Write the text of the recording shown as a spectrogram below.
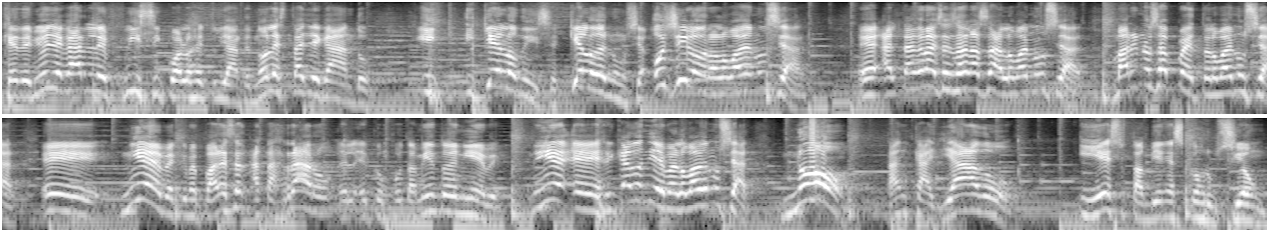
que debió llegarle físico a los estudiantes, no le está llegando. ¿Y, quién lo dice? ¿Quién lo denuncia? Uchilora lo va a denunciar. Eh, Altagracia Salazar lo va a denunciar. Marino Zapete lo va a denunciar. Eh, Nieve, que me parece hasta raro el, comportamiento de Nieve. Eh, Ricardo Nieve lo va a denunciar. No, están callados. Y eso también es corrupción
